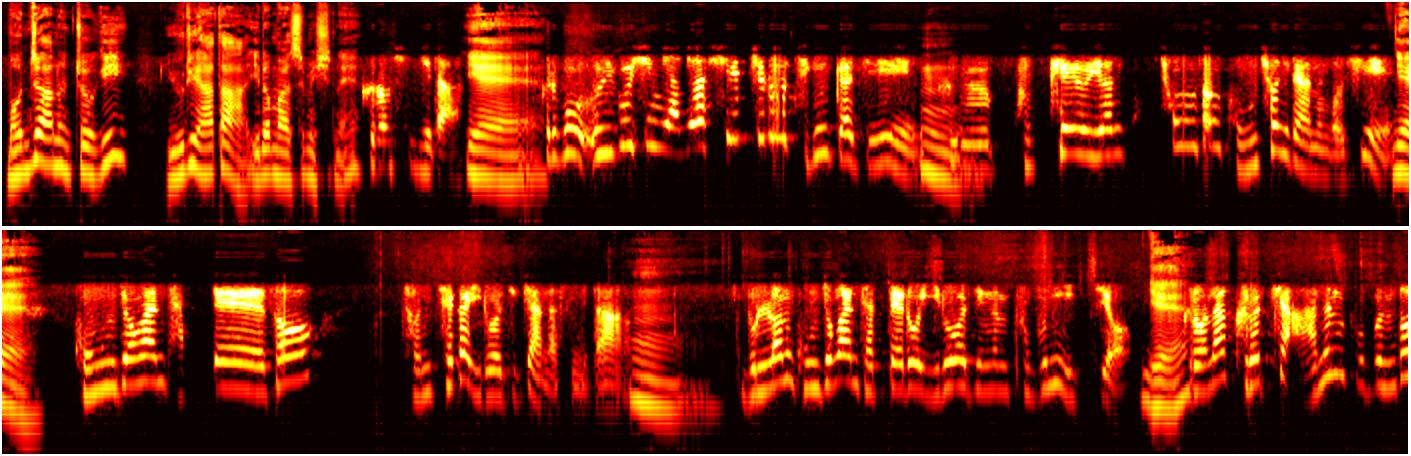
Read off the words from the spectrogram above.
먼저 하는 쪽이 유리하다 이런 말씀이시네요. 그렇습니다. 예. 그리고 의구심이 아니라 실제로 지금까지 음. 그 국회의원 총선 공천이라는 것이 예. 공정한 잣대에서 전체가 이루어지지 않았습니다. 음. 물론 공정한 잣대로 이루어지는 부분이 있죠. 예. 그러나 그렇지 않은 부분도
